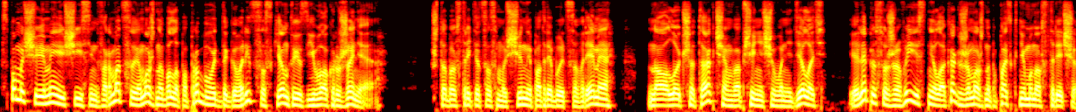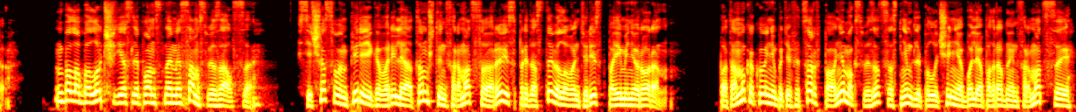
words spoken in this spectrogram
с помощью имеющейся информации можно было попробовать договориться с кем-то из его окружения. Чтобы встретиться с мужчиной потребуется время, но лучше так, чем вообще ничего не делать, и Ляпис уже выяснила, как же можно попасть к нему навстречу. «Было бы лучше, если бы он с нами сам связался», Сейчас в Империи говорили о том, что информацию Рейс предоставил авантюрист по имени Роран. Потому какой-нибудь офицер вполне мог связаться с ним для получения более подробной информации,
